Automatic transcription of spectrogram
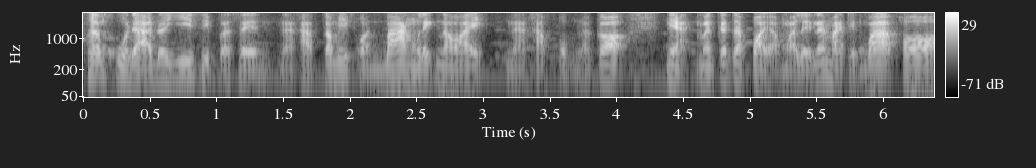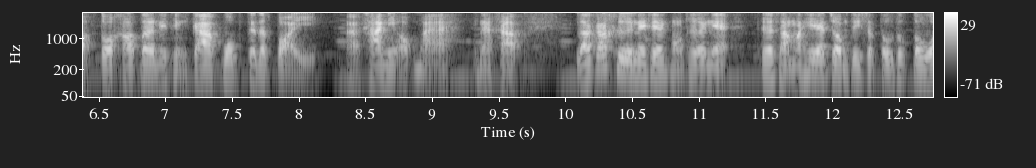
เพิ่มคูดาวด้วย 20%นะครับ ก็มีผลบ้างเล็กน้อยนะครับผม แล้วก็เนี่ยมันก็จะปล่อยออกมาเลย นั่นหมายถึงว่าพอตัวเคาน์เตอร์นี้ถึง 9 ปุ๊บ ก็จะปล่อยอท่านี้ออกมานะครับ แล้วก็คือในเทนของเธอเนี่ย เธอสามารถที่จะโจมตีศัตรูทุกตัว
